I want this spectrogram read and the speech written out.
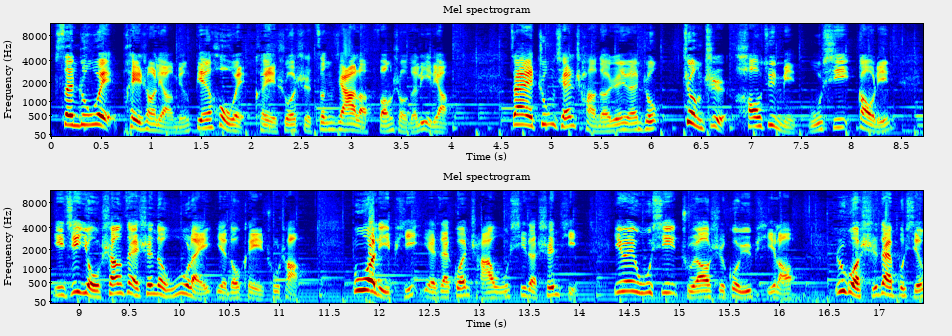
三中卫配上两名边后卫，可以说是增加了防守的力量。在中前场的人员中，郑智、蒿俊闵、吴曦、郜林以及有伤在身的吴磊也都可以出场。不过，里皮也在观察吴曦的身体，因为吴曦主要是过于疲劳，如果实在不行，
